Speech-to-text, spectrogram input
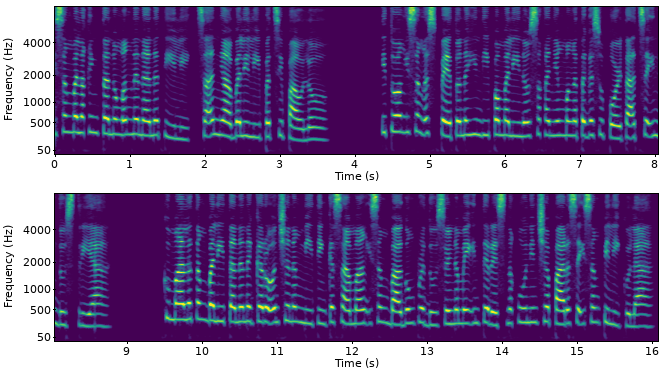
isang malaking tanong ang nananatili, saan nga ba lilipat si Paulo? Ito ang isang aspeto na hindi pa malinaw sa kanyang mga taga-suporta at sa industriya. Kumalat ang balita na nagkaroon siya ng meeting kasama ang isang bagong producer na may interes na kunin siya para sa isang pelikula.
